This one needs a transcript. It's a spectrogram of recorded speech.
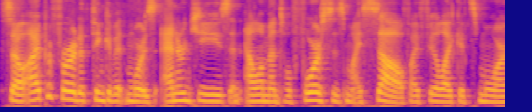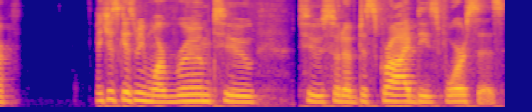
So I prefer to think of it more as energies and elemental forces myself. I feel like it's more it just gives me more room to to sort of describe these forces.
